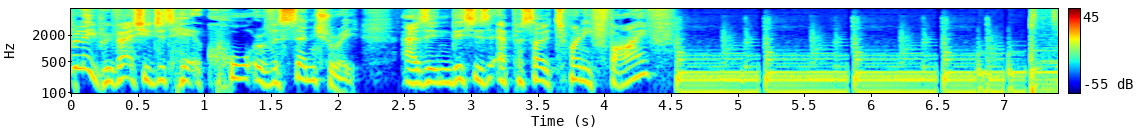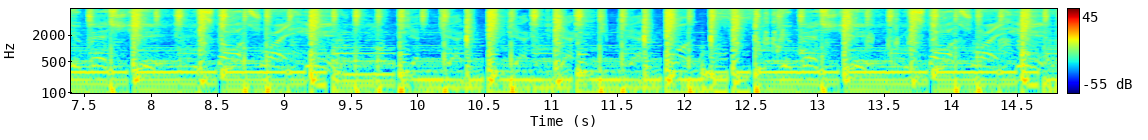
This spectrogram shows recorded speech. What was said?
you believe we've actually just hit a quarter of a century? As in, this is episode 25? Your best year, it starts right here. Jack, Jack, Jack, Jack, Jack, one. Your best year, it starts right here.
